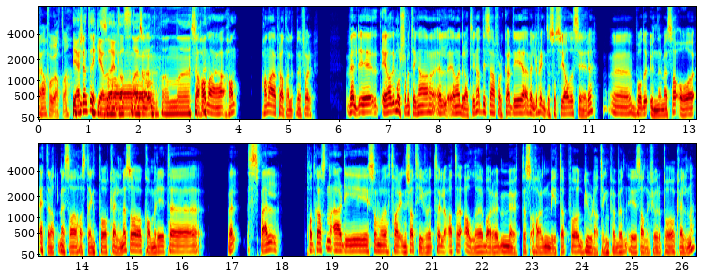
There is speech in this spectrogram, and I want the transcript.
Ja. på gata. Jeg kjente ikke igjen i det hele tatt. Når jeg så han. Han, eh, Så han er han, han har jeg prata litt med for veldig, En av de morsomme tinga, eller en av de bra tinga, disse her folka de er veldig flinke til å sosialisere. eh, både under messa og etter at messa har stengt på kveldene, så kommer de til Vel, Spell-podkasten er de som tar initiativet til at alle bare møtes og har en meetup på Gulatingpuben i Sandefjord på kveldene.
